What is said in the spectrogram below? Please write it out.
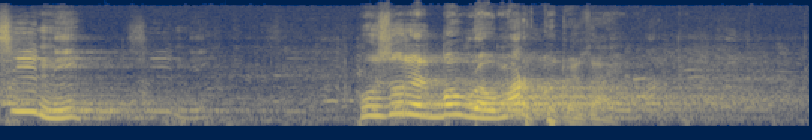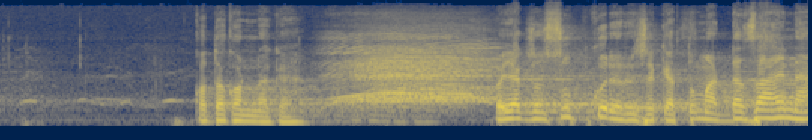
চিনি? হুজুরের বউরাও মার্কেটে যায়। কতক্ষণ না কে? ওই একজন চুপ করে রয়েছে কে? তোমারটা যায় না?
